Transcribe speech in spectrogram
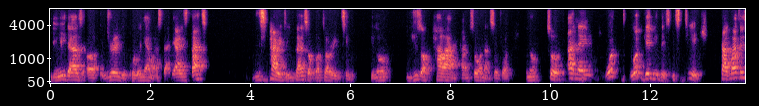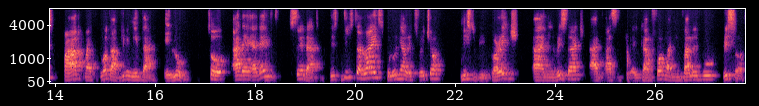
the leaders uh, during the colonial master. There is that disparity in terms of authority, you know, use of power and so on and so forth, you know. So, and then what, what gave me this? It's DH. pragmatics perhaps might not have given me that alone. So, and then, and then say that this digitalized colonial literature needs to be encouraged and in research and as it can form an invaluable resource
